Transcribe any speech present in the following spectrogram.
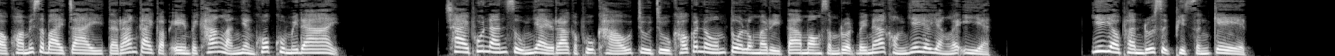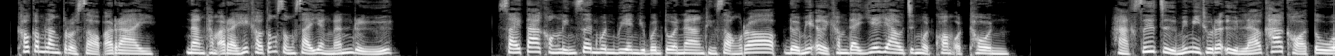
ต่อความไม่สบายใจ แต่ร่างกายกลับเอนไปข้างหลังอย่างควบคุมไม่ได้ ชายผู้นั้นสูงใหญ่ราวกับภูเขา จู่ๆเขาก็โน้มตัวลงมาหรีตามองสำรวจใบหน้าของเย่เยาอย่างละเอียด เย่เยาพลันรู้สึกผิดสังเกต เขากำลังตรวจสอบอะไร นางทำอะไรให้เขาต้องสงสัยอย่างนั้นหรือ สายตาของหลินเซินวนเวียนอยู่บนตัวนางถึงสองรอบ โดยไม่เอ่ยคำใดเย่เยาวจึงหมดความอดทน หากซื่อจื่อไม่มีธุระอื่นแล้วข้าขอตัว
